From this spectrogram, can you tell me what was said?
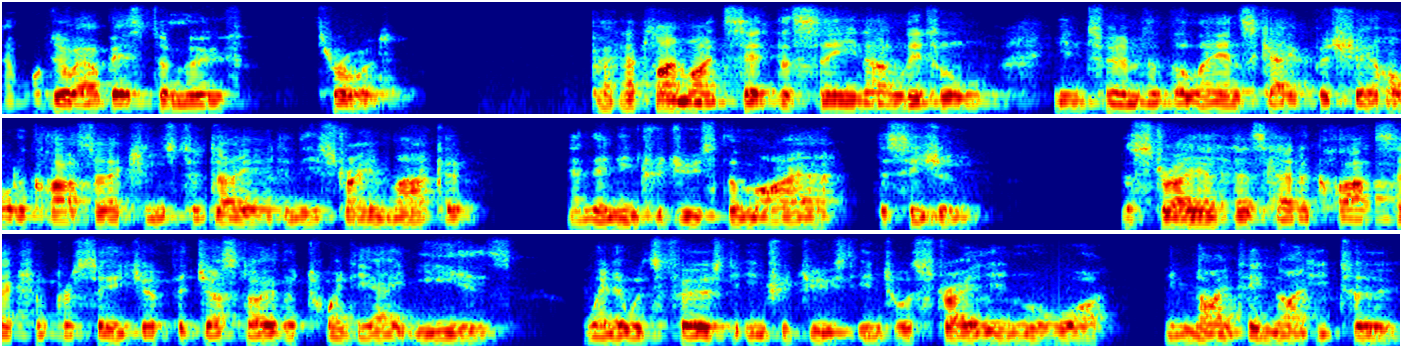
and we'll do our best to move through it. Perhaps I might set the scene a little in terms of the landscape for shareholder class actions to date in the Australian market, and then introduce the Myer decision. Australia has had a class action procedure for just over 28 years, when it was first introduced into Australian law in 1992.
